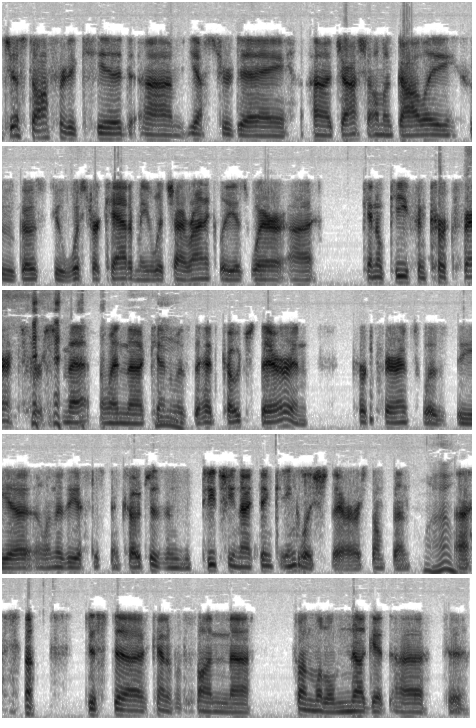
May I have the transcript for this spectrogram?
just offered a kid um, yesterday, uh, Josh Omagale, who goes to Worcester Academy, which ironically is where uh, Ken O'Keefe and Kirk Ferentz first met when uh, Ken was the head coach there, and Kirk Ferentz was the uh, one of the assistant coaches and teaching, I think, English there or something. Wow. Uh, so just uh, kind of a fun, uh, fun little nugget uh, to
